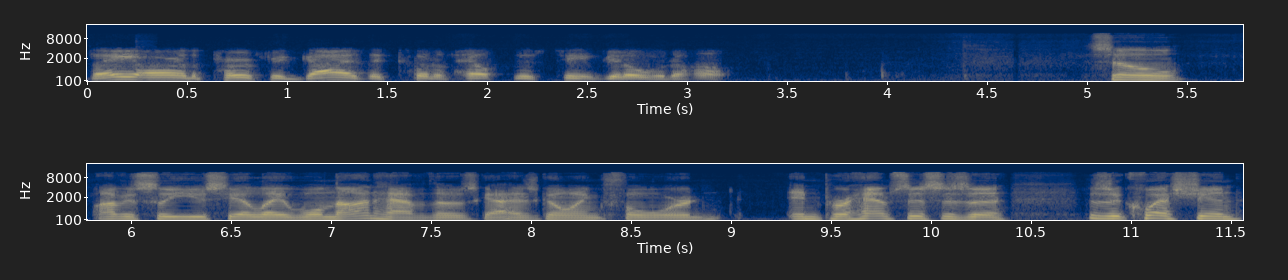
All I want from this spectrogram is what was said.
they are the perfect guys that could have helped this team get over the hump. So obviously UCLA will not have those guys going forward, and perhaps this is a this is a question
